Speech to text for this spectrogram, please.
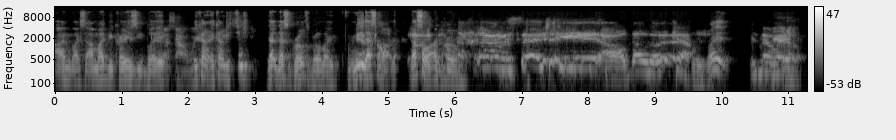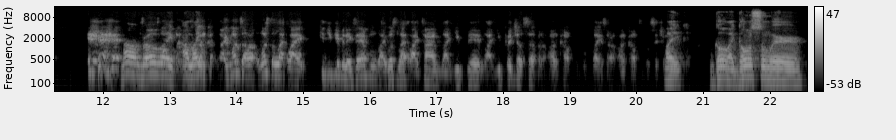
I'm like I said, I might be crazy, but yeah, it, it kind of it kind of just that that's growth, bro. Like for me, that's how that's how I grow. I'm the same shit. Oh no, no. Yeah, What? no Weirdo. way. No, bro. Like I like like what's a, what's the le- like? Could you give an example? Like what's like like times like you've been like you put yourself in an uncomfortable place or uncomfortable situation. like go like going somewhere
